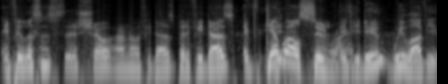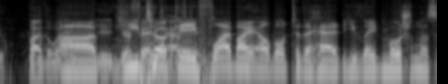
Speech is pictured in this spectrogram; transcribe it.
if he listens to this show, I don't know if he does, but if he does, If get you- well soon, Ryan. If you do, we love you. By the way, Uh, You- you're he took a fantastic. flyby elbow to the head. He laid motionless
